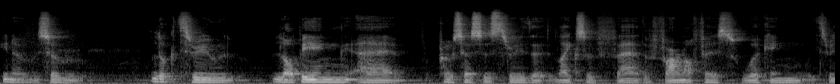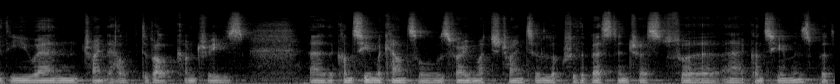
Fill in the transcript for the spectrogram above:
You know, so look through lobbying uh, processes through the likes of uh, the Foreign Office, working through the UN, trying to help develop countries. Uh, the Consumer Council was very much trying to look for the best interest for uh, consumers. But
